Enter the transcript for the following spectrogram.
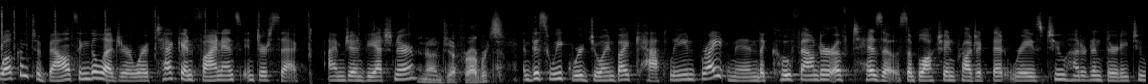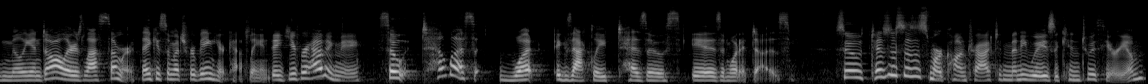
Welcome to Balancing the Ledger, where tech and finance intersect. I'm Jen Wieczner. And I'm Jeff Roberts. And this week we're joined by Kathleen Breitman, the co-founder of Tezos, a blockchain project that raised $232 million last summer. Thank you so much for being here, Kathleen. Thank you for having me. So tell us what exactly Tezos is and what it does. So Tezos is a smart contract in many ways akin to Ethereum.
